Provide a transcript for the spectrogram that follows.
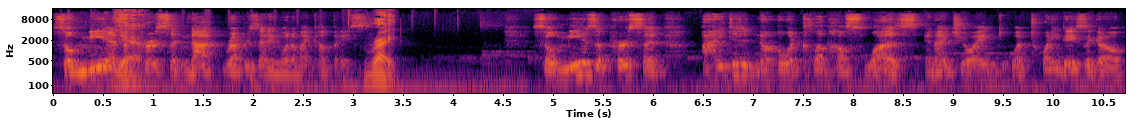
so me as yeah. a person not representing one of my companies. Right. So me as a person i didn't know what clubhouse was and i joined what 20 days ago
